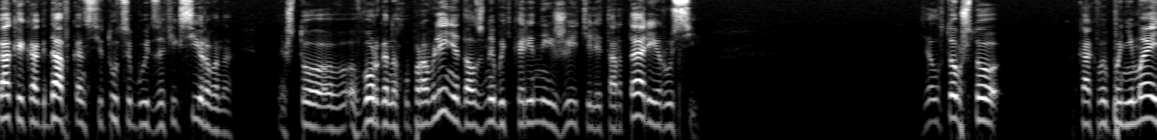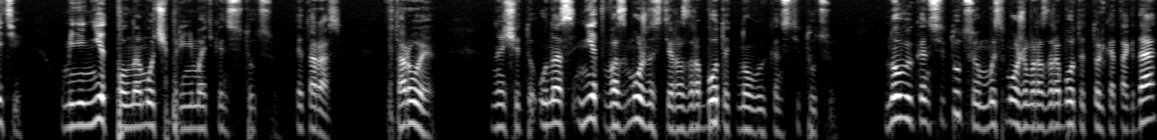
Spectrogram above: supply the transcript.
как и когда в Конституции будет зафиксировано, что в органах управления должны быть коренные жители Тартарии и Руси. Дело в том, что, как вы понимаете, у меня нет полномочий принимать Конституцию. Это раз. Второе. Значит, у нас нет возможности разработать новую Конституцию. Новую Конституцию мы сможем разработать только тогда,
